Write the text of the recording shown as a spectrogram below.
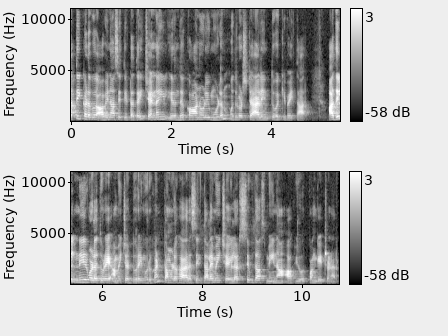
அத்திக்கடவு அவிநாசி திட்டத்தை சென்னையில் இருந்து காணொளி மூலம் முதல்வர் ஸ்டாலின் துவக்கி வைத்தார். அதில் நீர்வளத்துறை அமைச்சர் துரைமுருகன் தமிழக அரசின் தலைமைச் செயலர் சிவதாஸ் மீனா ஆகியோர் பங்கேற்றனர்.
